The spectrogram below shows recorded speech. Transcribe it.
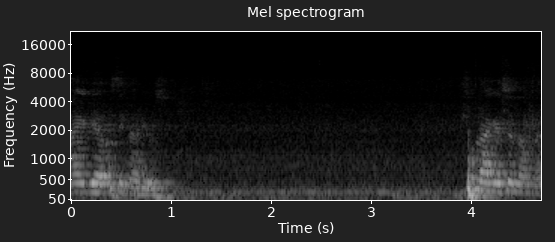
આઈડિયા શું લાગે છે તમને?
